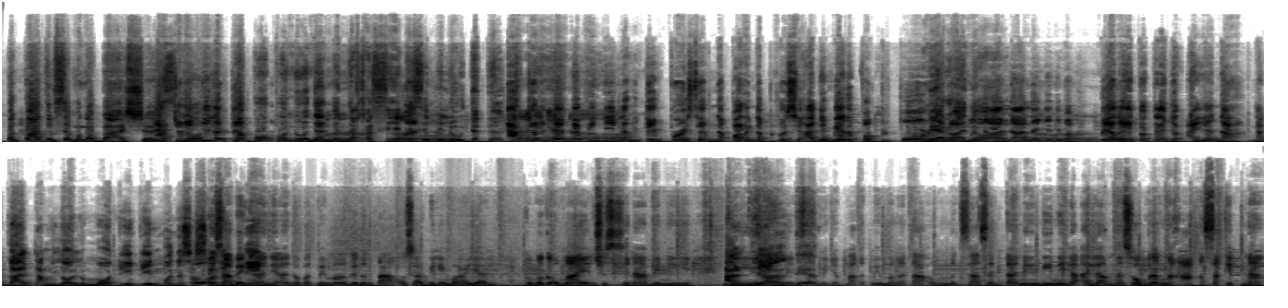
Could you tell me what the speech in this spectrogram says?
pagpatol sa mga bashers, Actually, no, hindi lang- napupuno naman na kasi, kasi below the belt. Actually, Beb, ano, hindi oo. lang ito yung first time na parang napikon si Adam. Meron pa before. Meron, Kung no. naalala niyo, di ba? Pero ito talagang, ayan na, nagalit ang lolo mo. Tingin-tingin mo na sa Oo, salamin. sabi nga ni ano, ba't may mga ganun tao? Sabi ni Marian. Kumbaga umayon siya sa sinabi ni, ni Alden. Alden. Alden. Sabi niya, bakit may mga taong nagsasalita na hindi nila alam na sobrang nakakasakit na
